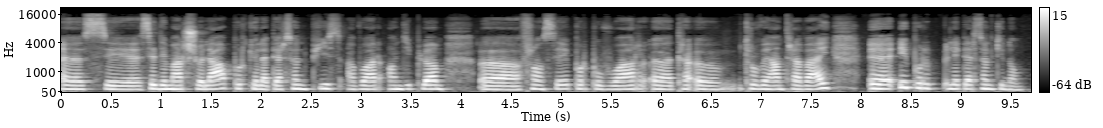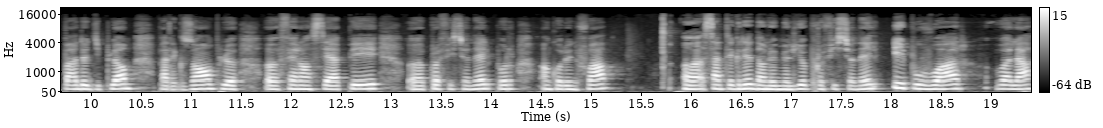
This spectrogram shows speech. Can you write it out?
euh, ces, ces démarches-là pour que la personne puisse avoir un diplôme euh, français pour pouvoir trouver un travail. Et pour les personnes qui n'ont pas de diplôme, par exemple faire un CAP professionnel pour encore une fois s'intégrer dans le milieu professionnel et pouvoir voilà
